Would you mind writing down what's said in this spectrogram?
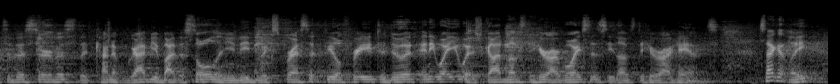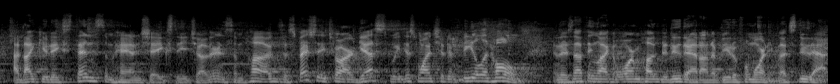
Parts of this service that kind of grab you by the soul and you need to express it, feel free to do it any way you wish. God loves to hear our voices, He loves to hear our hands. Secondly, I'd like you to extend some handshakes to each other and some hugs, especially to our guests. We just want you to feel at home. And there's nothing like a warm hug to do that on a beautiful morning. Let's do that.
